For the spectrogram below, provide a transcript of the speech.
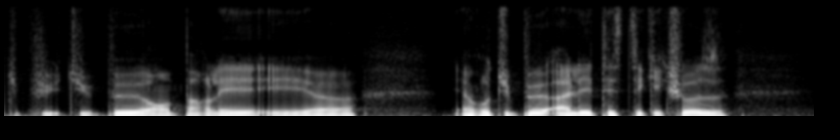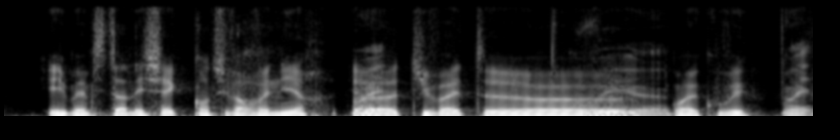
tu, pu- tu peux en parler et, euh, et en gros, tu peux aller tester quelque chose. Et même si t'as un échec, quand tu vas revenir, euh, tu vas être. Couvé. Ouais, couvé. Ouais.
